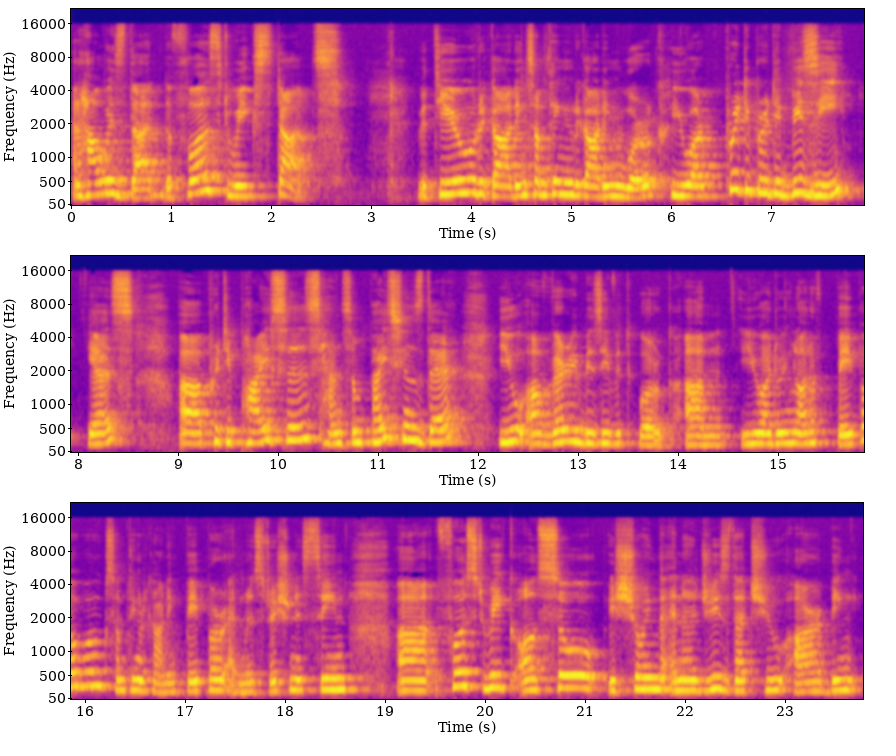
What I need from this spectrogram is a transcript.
And how is that? The first week starts with you regarding something regarding work. You are pretty, pretty busy. Yes. Uh, pretty Pisces, handsome Pisceans there. You are very busy with work. Um, you are doing a lot of paperwork, something regarding paper, administration is seen. Uh, first week also is showing the energies that you are being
